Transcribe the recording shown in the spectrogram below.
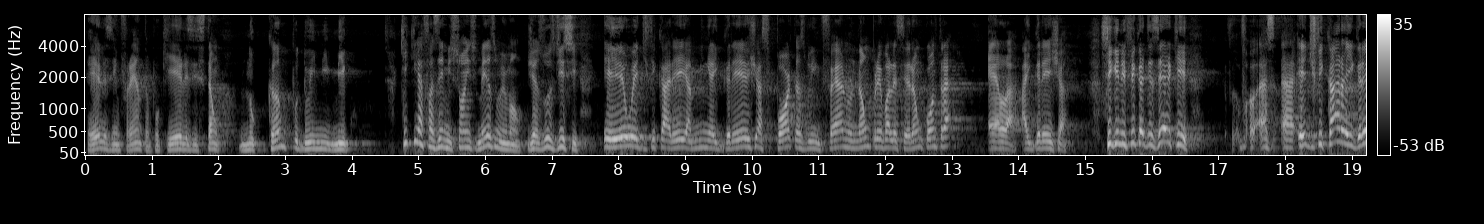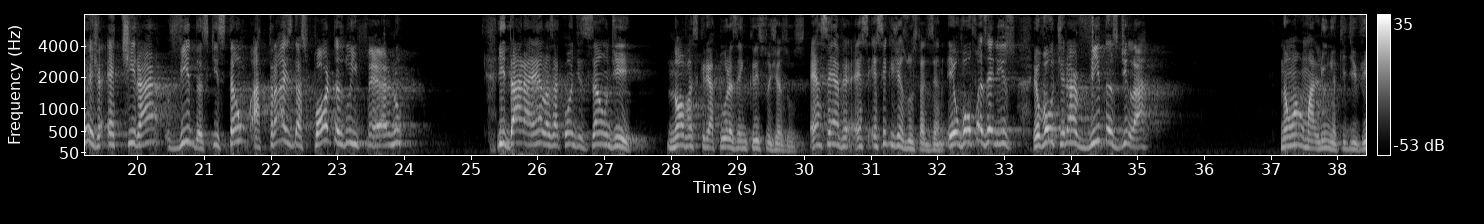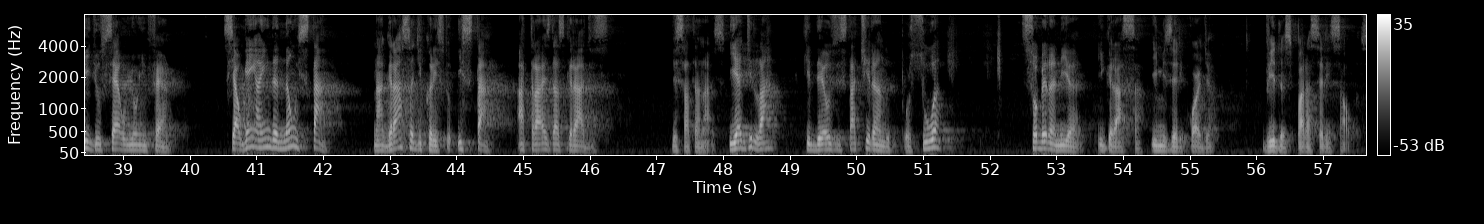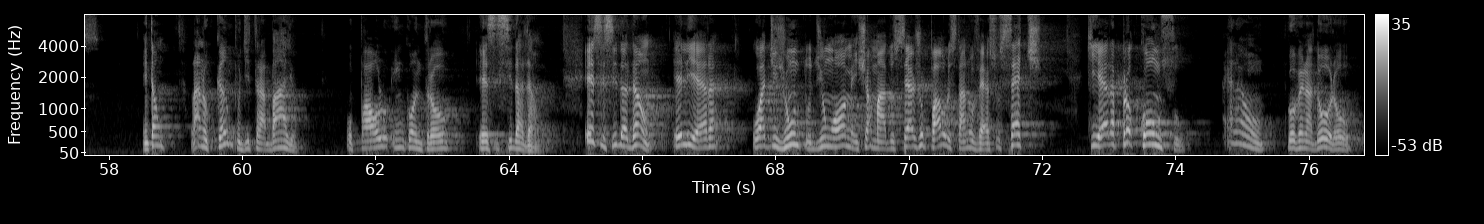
eles enfrentam porque eles estão no campo do inimigo. O que, é fazer missões mesmo, irmão? Jesus disse: Eu edificarei a minha igreja, as portas do inferno não prevalecerão contra ela, a igreja. Significa dizer que edificar a igreja é tirar vidas que estão atrás das portas do inferno e dar a elas a condição de novas criaturas em Cristo Jesus. Essa é a, é que Jesus está dizendo. Eu vou fazer isso. Eu vou tirar vidas de lá. Não há uma linha que divide o céu e o inferno. Se alguém ainda não está na graça de Cristo, está atrás das grades de Satanás. E é de lá que Deus está tirando, por sua soberania e graça e misericórdia, vidas para serem salvas. Então, lá no campo de trabalho, o Paulo encontrou esse cidadão. Esse cidadão, ele era o adjunto de um homem chamado Sérgio Paulo, está no verso 7, que era procônsul, era um governador ou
